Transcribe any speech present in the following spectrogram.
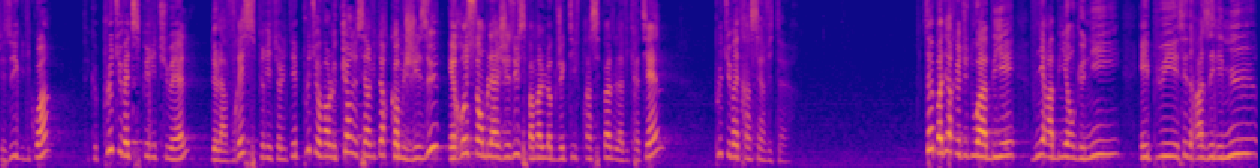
Jésus dit quoi? C'est que plus tu vas être spirituel, de la vraie spiritualité, plus tu vas avoir le cœur de serviteur comme Jésus, et ressembler à Jésus, c'est pas mal l'objectif principal de la vie chrétienne, plus tu vas être un serviteur. Ça ne veut pas dire que tu dois habiller, venir habiller en guenille, et puis essayer de raser les murs,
